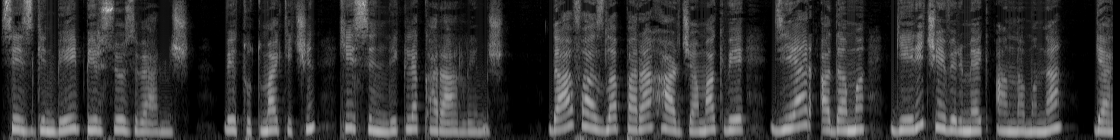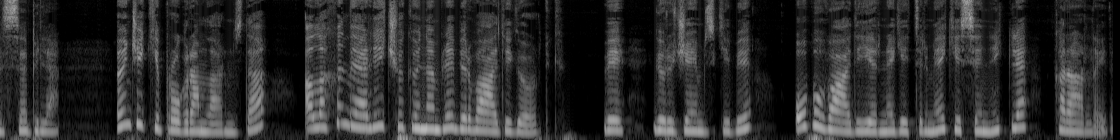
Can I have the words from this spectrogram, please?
Sezgin Bey bir söz vermiş ve tutmak için kesinlikle kararlıymış. Daha fazla para harcamak ve diğer adamı geri çevirmek anlamına gelse bile. Önceki programlarımızda Allah'ın verdiği çok önemli bir vaadi gördük ve göreceğimiz gibi o bu vaadi yerine getirmeye kesinlikle kararlıydı.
